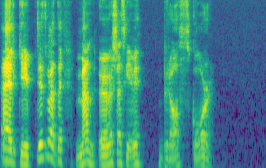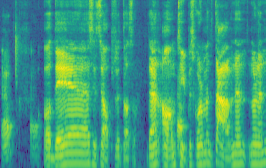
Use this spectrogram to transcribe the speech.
er helt kryptisk, vet du. Men øverst har jeg skrevet 'bra score'. Og det syns jeg absolutt, altså. Det er en annen type score, men dæven, den, den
